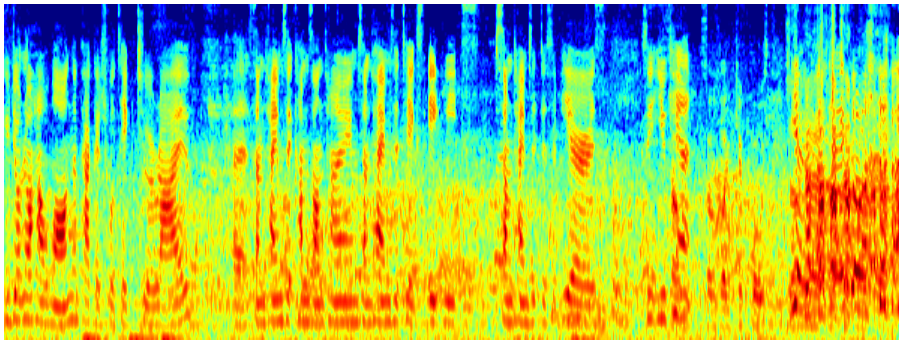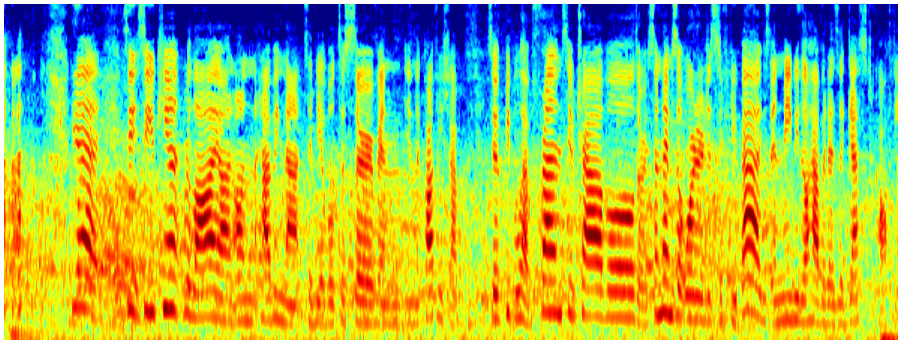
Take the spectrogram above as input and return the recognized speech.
you don't know how long the package will take to arrive. Uh, sometimes it comes on time, sometimes it takes eight weeks, sometimes it disappears. So you can't. Sounds, like check post. Yeah. Okay. Cool. yeah. So, so you can't rely on, on having that to be able to serve in, in the coffee shop. So if people have friends who traveled, or sometimes they'll order just a few bags, and maybe they'll have it as a guest coffee.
